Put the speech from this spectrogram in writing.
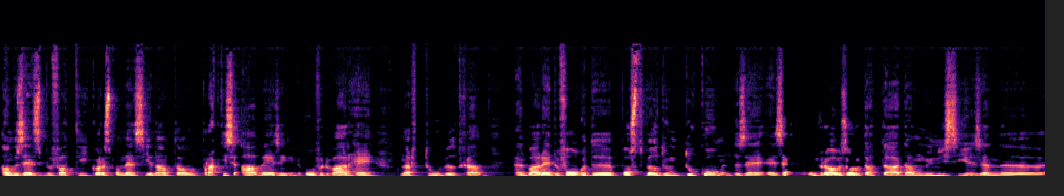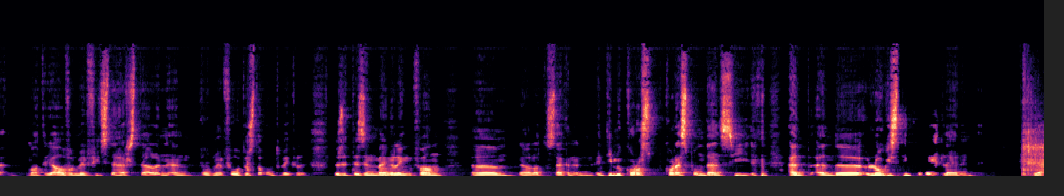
Anderzijds bevat die correspondentie een aantal praktische aanwijzingen over waar hij naartoe wilt gaan en waar hij de volgende post wil doen toekomen. Dus hij, hij zegt tegen vrouw, zorg dat daar dan munitie is en uh, materiaal voor mijn fiets te herstellen en voor mijn foto's te ontwikkelen. Dus het is een mengeling van, uh, ja, laten we zeggen, een intieme correspondentie en, en uh, logistieke richtlijnen. Ja.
